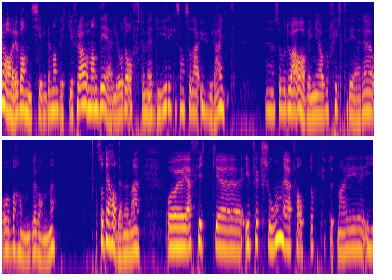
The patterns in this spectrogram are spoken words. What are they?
rare vannkilder man drikker fra, og man deler jo det ofte med dyr, ikke sant? så det er ureint. Eh, så du er avhengig av å filtrere og behandle vannet. Så det hadde jeg med meg. Og jeg fikk eh, infeksjon. Jeg falt og kuttet meg i,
